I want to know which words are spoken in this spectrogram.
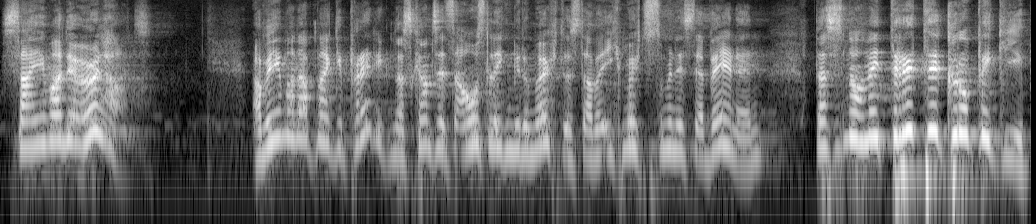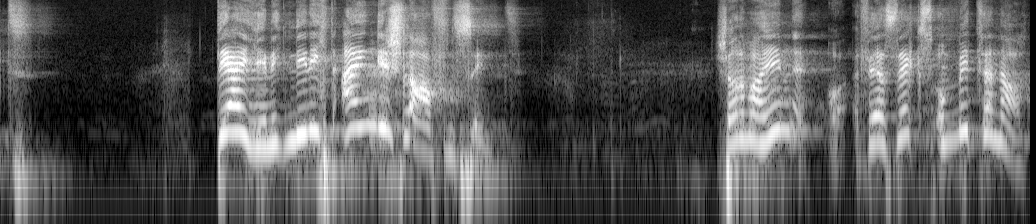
Sei jemand, der Öl hat. Aber jemand hat mal gepredigt, und das kannst du jetzt auslegen, wie du möchtest, aber ich möchte es zumindest erwähnen, dass es noch eine dritte Gruppe gibt. Derjenigen, die nicht eingeschlafen sind. Schau mal hin, Vers 6 um Mitternacht.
